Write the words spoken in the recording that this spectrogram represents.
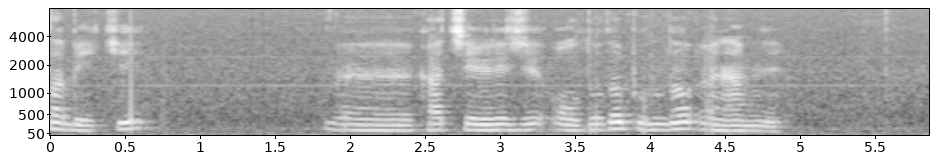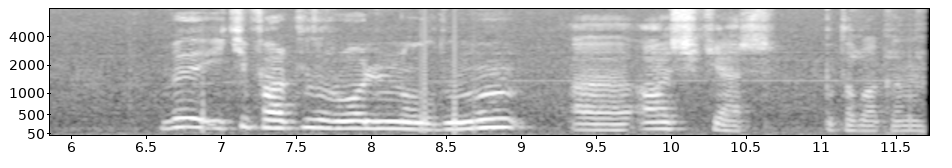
Tabii ki e, kat çevirici olduğu da bunda önemli. Ve iki farklı rolün olduğunu a- aşikar bu tabakanın.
